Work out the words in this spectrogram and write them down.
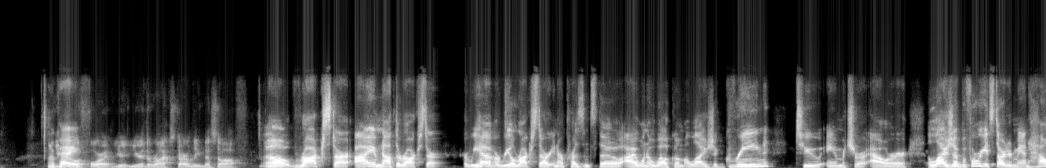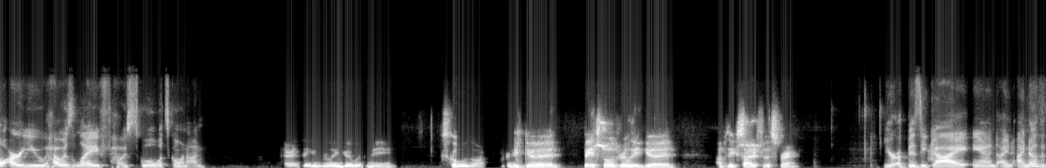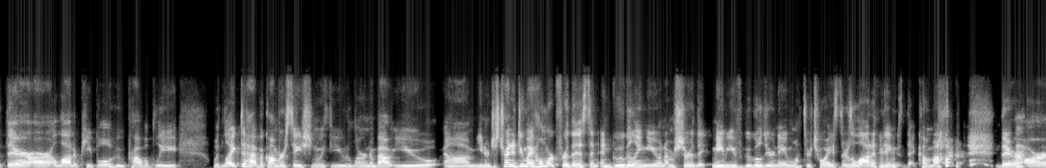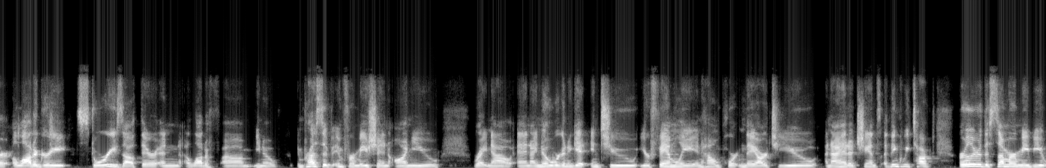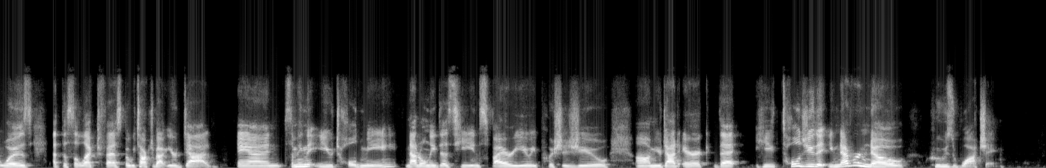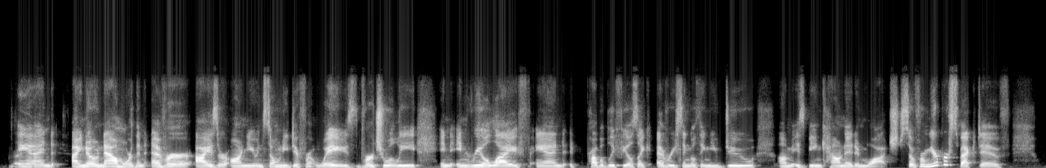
Okay. You go for it. You're, you're the rock star leading us off. Oh, rock star. I am not the rock star. We have a real rock star in our presence, though. I want to welcome Elijah Green to Amateur Hour. Elijah, before we get started, man, how are you? How is life? How is school? What's going on? Everything is really good with me. School is pretty good. Baseball is really good. I'm excited for the spring. You're a busy guy, and I, I know that there are a lot of people who probably would like to have a conversation with you learn about you. Um, you know, just trying to do my homework for this and, and Googling you. And I'm sure that maybe you've Googled your name once or twice. There's a lot of things that come up. there are a lot of great stories out there and a lot of, um, you know, impressive information on you right now. And I know we're going to get into your family and how important they are to you. And I had a chance, I think we talked earlier this summer, maybe it was at the Select Fest, but we talked about your dad and something that you told me not only does he inspire you he pushes you um, your dad eric that he told you that you never know who's watching right. and i know now more than ever eyes are on you in so many different ways virtually in in real life and it probably feels like every single thing you do um, is being counted and watched so from your perspective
